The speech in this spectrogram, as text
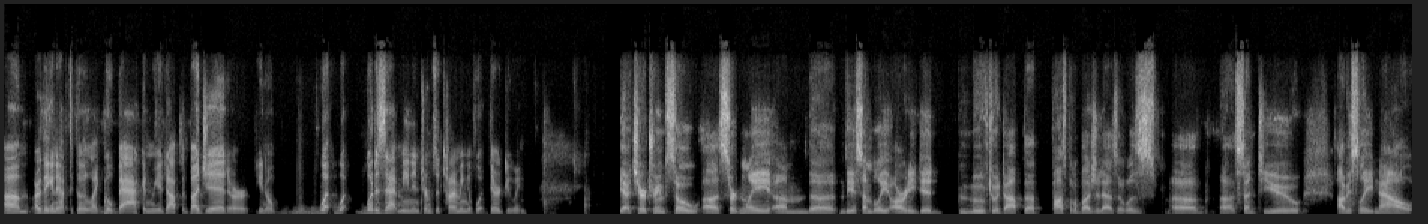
um, are they going to have to go like go back and readopt the budget or you know what what what does that mean in terms of timing of what they're doing yeah chair Triem. so uh, certainly um, the the assembly already did move to adopt the hospital budget as it was uh, uh, sent to you. Obviously, now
